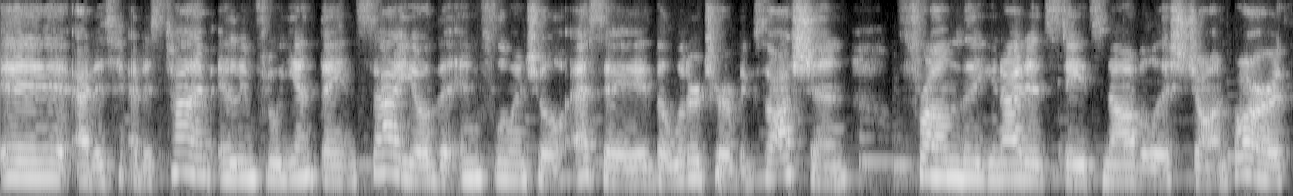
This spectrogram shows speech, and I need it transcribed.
eh, at, its, at time, El Influyente Ensayo, the influential essay, The Literature of Exhaustion, from the United States novelist John Barth,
